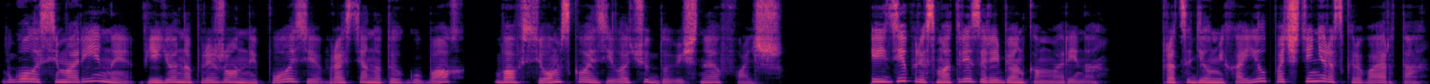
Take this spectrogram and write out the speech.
В голосе Марины, в ее напряженной позе, в растянутых губах во всем сквозила чудовищная фальшь. «Иди присмотри за ребенком, Марина», — процедил Михаил, почти не раскрывая рта.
